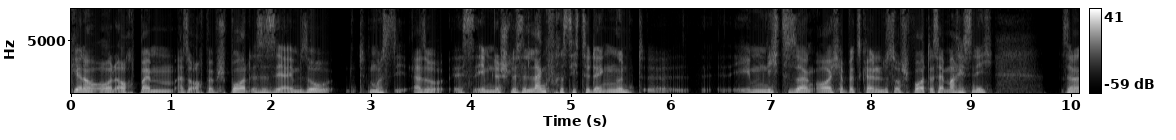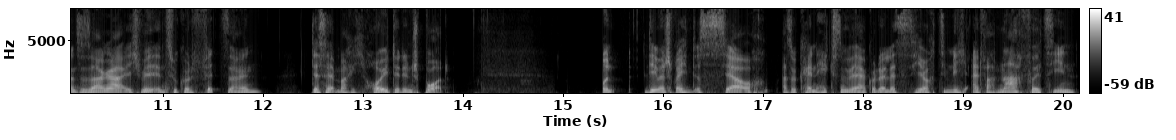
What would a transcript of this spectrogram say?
Genau, und auch beim, also auch beim Sport ist es ja eben so, du musst, also ist eben der Schlüssel langfristig zu denken und äh, eben nicht zu sagen, oh, ich habe jetzt keine Lust auf Sport, deshalb mache ich es nicht, sondern zu sagen, ah, ich will in Zukunft fit sein, deshalb mache ich heute den Sport. Und dementsprechend ist es ja auch, also kein Hexenwerk oder lässt sich auch ziemlich einfach nachvollziehen,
